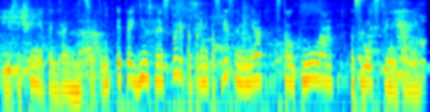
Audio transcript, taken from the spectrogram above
пересечения этой границы. Вот это единственная история, которая непосредственно меня столкнула с родственниками.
